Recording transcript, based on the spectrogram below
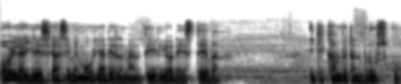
Hoy la iglesia hace memoria del martirio de Esteban. Y qué cambio tan brusco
